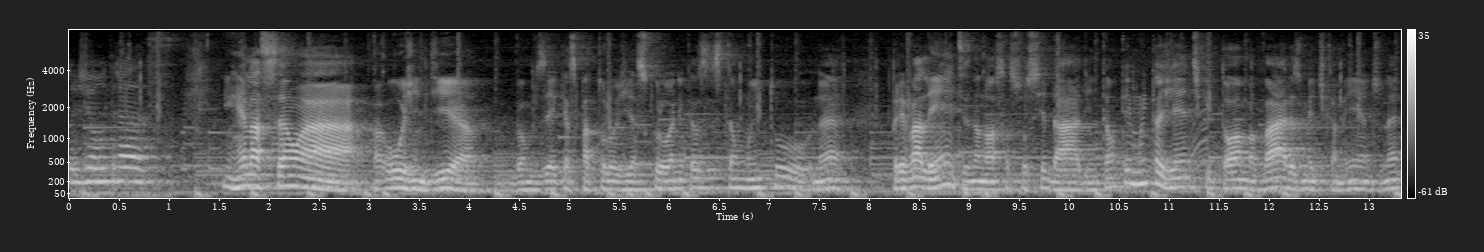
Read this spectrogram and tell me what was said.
de outras. Em relação a, a hoje em dia, vamos dizer que as patologias crônicas estão muito, né, prevalentes na nossa sociedade. Então tem muita gente que toma vários medicamentos, né,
